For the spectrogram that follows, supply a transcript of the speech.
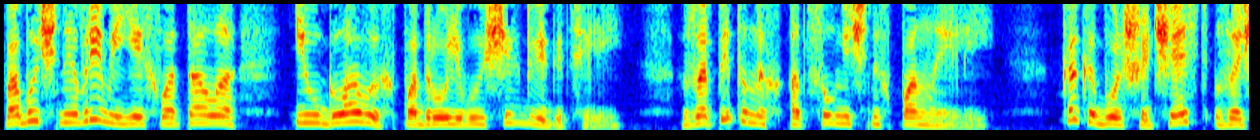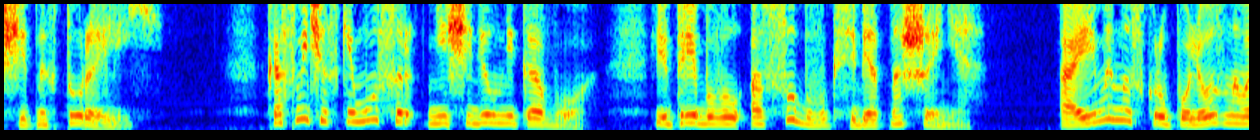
В обычное время ей хватало и угловых подруливающих двигателей, запитанных от солнечных панелей, как и большая часть защитных турелей. Космический мусор не щадил никого и требовал особого к себе отношения, а именно скрупулезного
